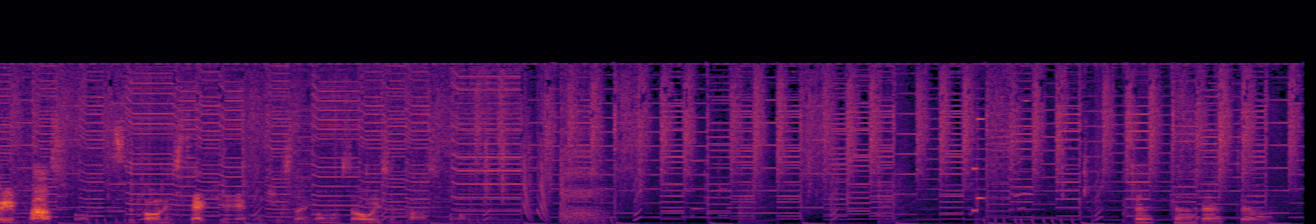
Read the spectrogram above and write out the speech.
Probably impossible. It's the bonus tech unit, which is like almost always impossible. Da da da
